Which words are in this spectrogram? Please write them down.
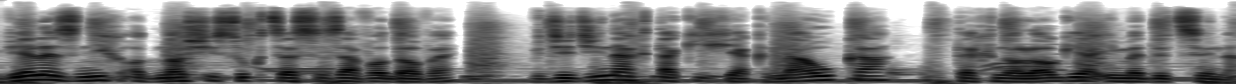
wiele z nich odnosi sukcesy zawodowe w dziedzinach takich jak nauka, technologia i medycyna.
